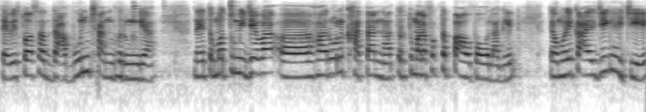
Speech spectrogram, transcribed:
त्यावेळेस तो असा दाबून छान भरून घ्या. नाही तर मग तुम्ही जेव्हा हा रोल खाताना तर तुम्हाला फक्त पाव पाव लागेल. त्यामुळे काळजी घ्यायची आहे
